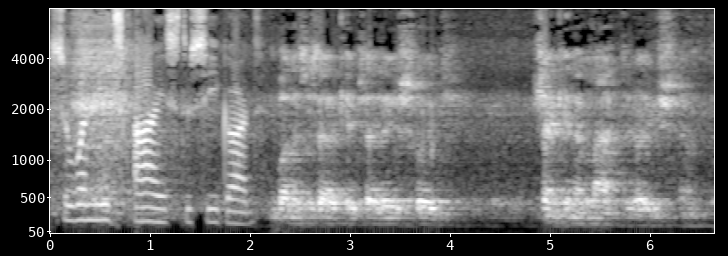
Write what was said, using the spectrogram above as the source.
So one needs eyes to see God. Van ez az elképzelés, hogy senki nem látja Isten.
